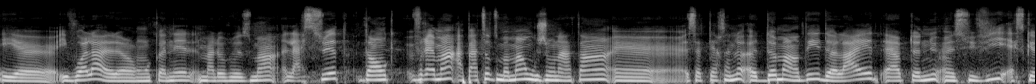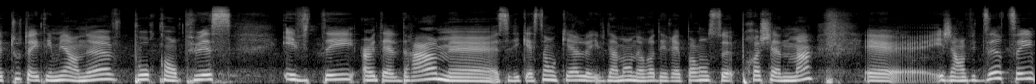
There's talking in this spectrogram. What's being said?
Et, euh, et voilà, on connaît malheureusement la suite. Donc, vraiment, à partir du moment où Jonathan, euh, cette personne-là, a demandé de l'aide, a obtenu un suivi, est-ce que tout a été mis en œuvre pour qu'on puisse éviter un tel drame? Euh, c'est des questions auxquelles, évidemment, on aura des réponses prochainement. Et j'ai envie de dire, tu sais,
